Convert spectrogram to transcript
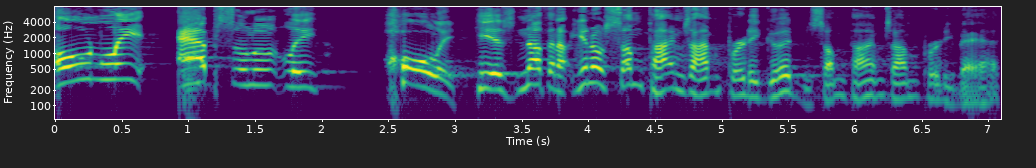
only absolutely holy. He is nothing else. You know, sometimes I'm pretty good and sometimes I'm pretty bad.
